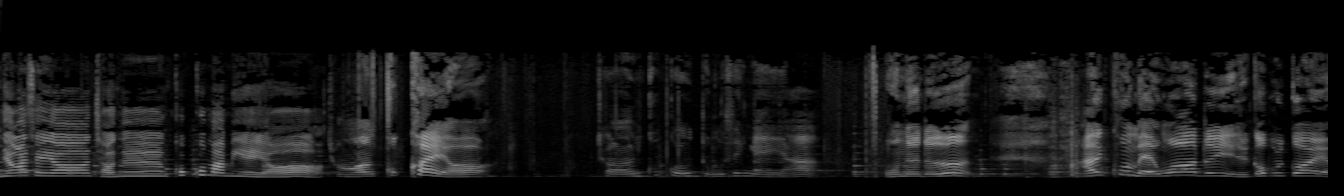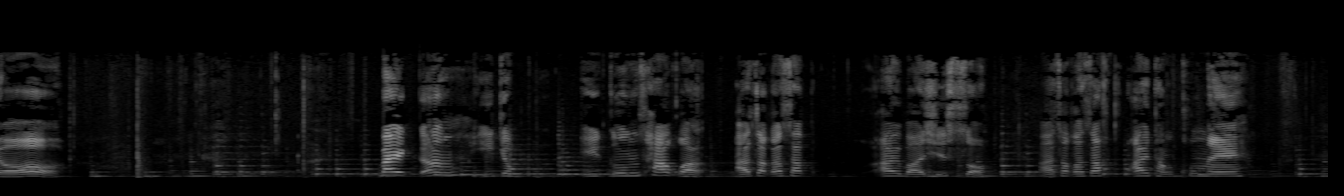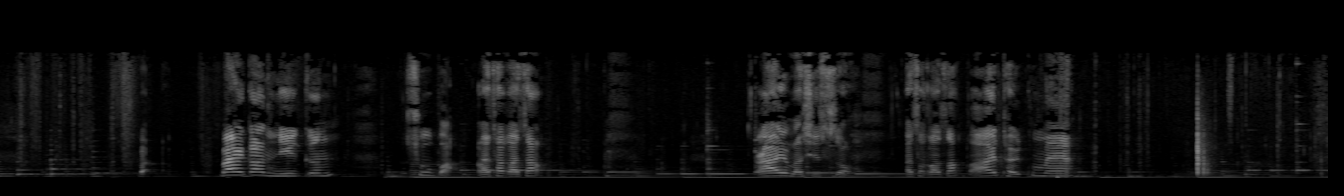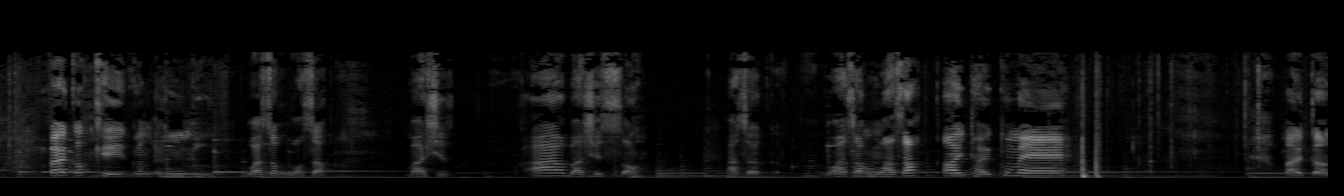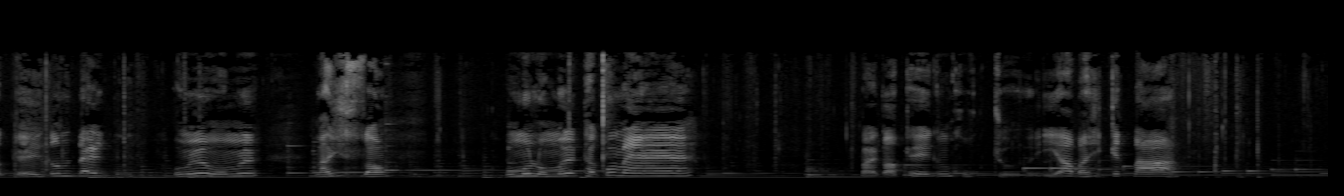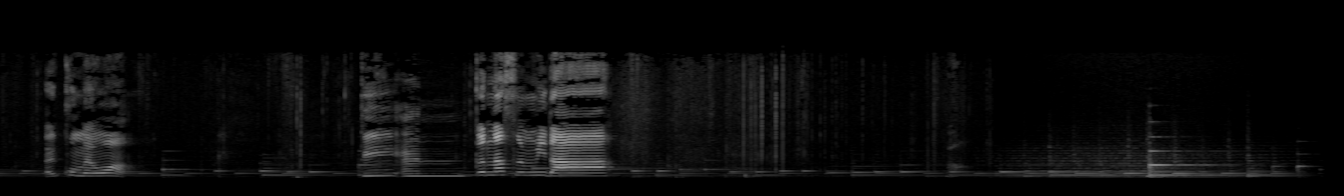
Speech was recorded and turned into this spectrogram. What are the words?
안녕하세요. 저는 코코맘이에요. 저는 코코예요. 저는 코코 동생이에요. 오늘은 아이코 메모를 읽어볼 거예요. 빨강 이게 익은 사과 아삭아삭 아이 맛있어 아삭아삭 아이 달콤해 빨간 익은 수박. 아삭아삭. 아이 맛있어. 아삭아삭? 아이 달콤해. 빨갛게 익은 앵두 와삭와삭. 맛있 아 맛있어. 아삭 와삭와삭. 아이 달콤해. 빨갛게 익은 딸기. 오물오물. 맛있어 오물오물 달콤해. 빨갛게 익은 국주. 이야 맛있겠다. 달콤해워. The end. 끝났습니다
